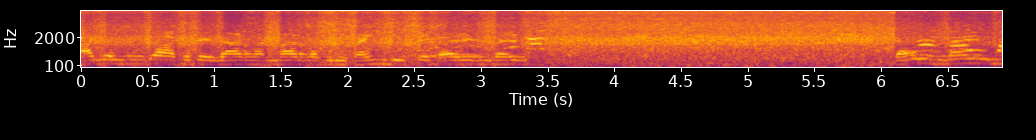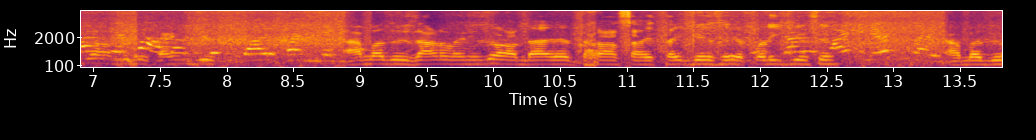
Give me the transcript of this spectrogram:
આગળનું જો આ બધે ઝાડવાન બાળવા બધું ભાંગી ગયું છે ડાયરી ડાયરી આ બાજુ ઝાડવાની જો આ ડાળે ધરાશાય થઈ ગઈ છે, પડી ગયું છે. આ બાજુ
